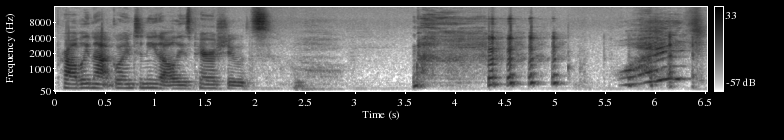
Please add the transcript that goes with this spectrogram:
Probably not going to need all these parachutes. What?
